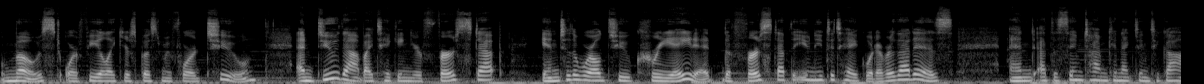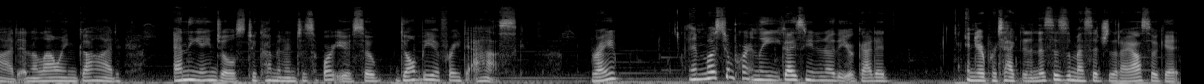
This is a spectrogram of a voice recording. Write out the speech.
most or feel like you're supposed to move forward to, and do that by taking your first step into the world to create it, the first step that you need to take, whatever that is, and at the same time connecting to God and allowing God and the angels to come in and to support you. So don't be afraid to ask, right? And most importantly, you guys need to know that you're guided and you're protected. And this is a message that I also get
